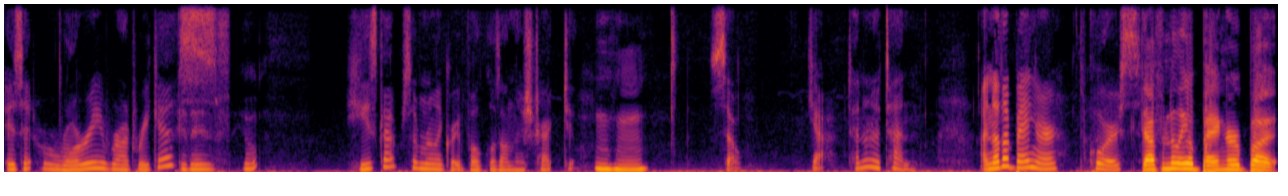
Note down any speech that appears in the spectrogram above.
Is it Rory Rodriguez? It is. Yep. He's got some really great vocals on this track too. Mm-hmm. So, yeah, 10 out of 10. Another banger, of course. Definitely a banger, but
